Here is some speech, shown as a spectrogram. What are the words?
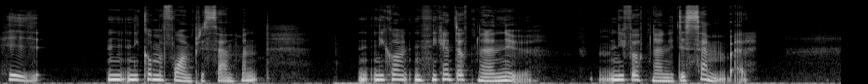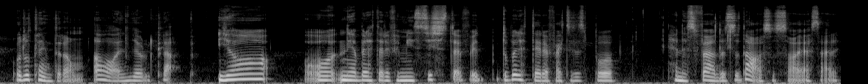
Hej, ni kommer få en present, men ni, kom, ni kan inte öppna den nu. Ni får öppna den i december. Och då tänkte de, ja, en julklapp. Ja, och när jag berättade för min syster, för då berättade jag det faktiskt på hennes födelsedag, så sa jag så här,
